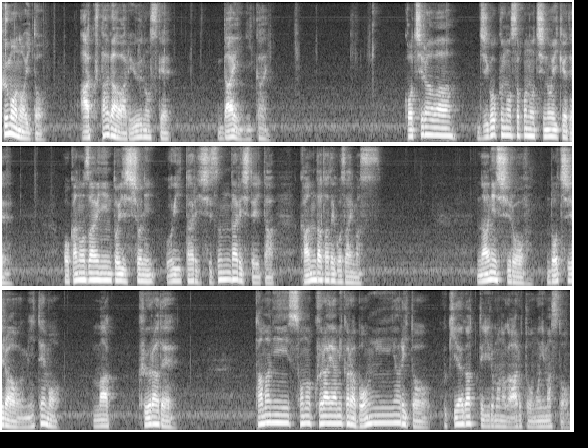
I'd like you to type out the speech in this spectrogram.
雲の糸芥川龍之介第2回。こちらは地獄の底の血の池で他の罪人と一緒に浮いたり沈んだりしていた神田田でございます。何しろどちらを見ても真っ暗でたまにその暗闇からぼんやりと浮き上がっているものがあると思いますと。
